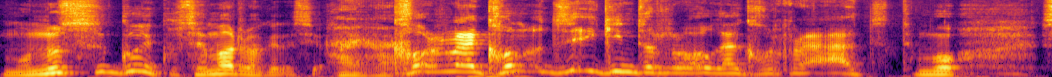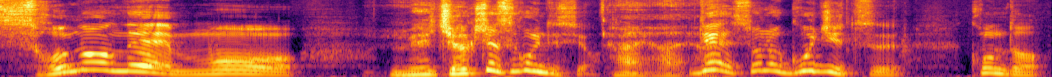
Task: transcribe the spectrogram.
ものすごいこう迫るわけですよ。はいはいこれこの税金だろうがこらっつってもうそのねもうめちゃくちゃすごいんですよ。はいはいはいでその後日今度、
